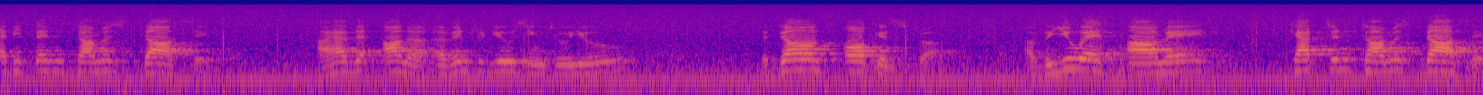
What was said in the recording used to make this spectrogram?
Captain Thomas Darcy. I have the honor of introducing to you the Dance Orchestra of the U.S. Army, Captain Thomas Darcy.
